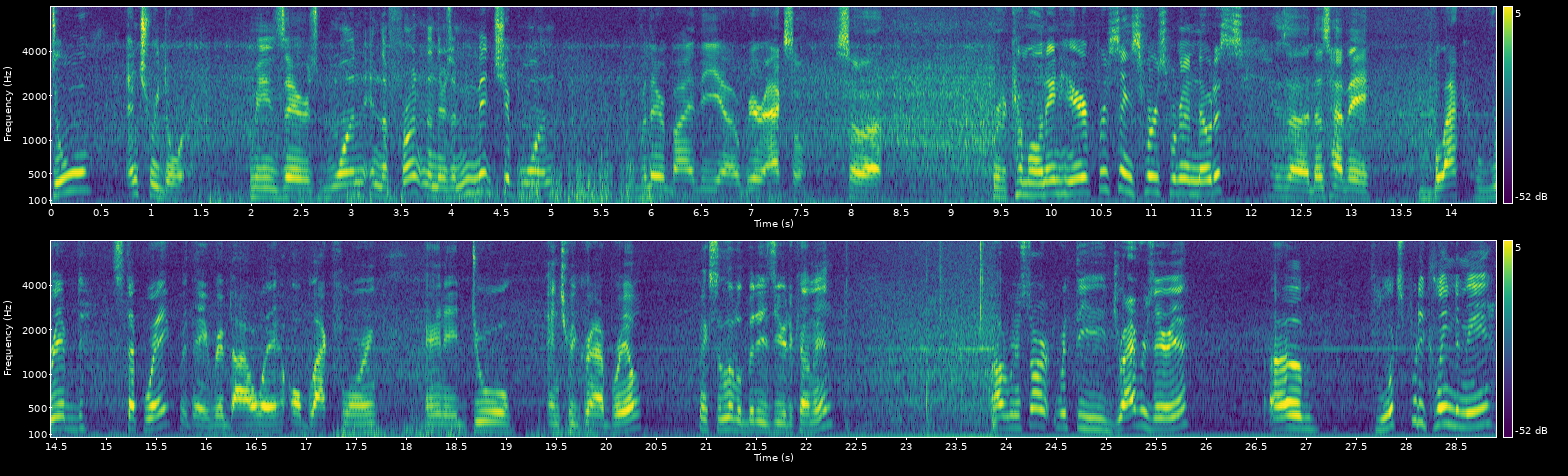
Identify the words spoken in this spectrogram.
dual entry door. It means there's one in the front and then there's a midship one over there by the uh, rear axle. So uh, we're gonna come on in here. First things first we're gonna notice is uh, does have a black ribbed stepwell with a ribbed aisleway, all black flooring, and a dual entry grab rail. Makes it a little bit easier to come in. Uh, we're gonna start with the driver's area. Um, looks pretty clean to me.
